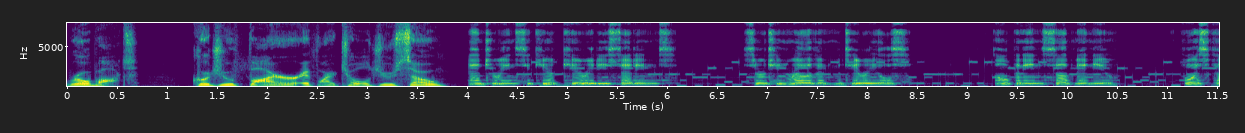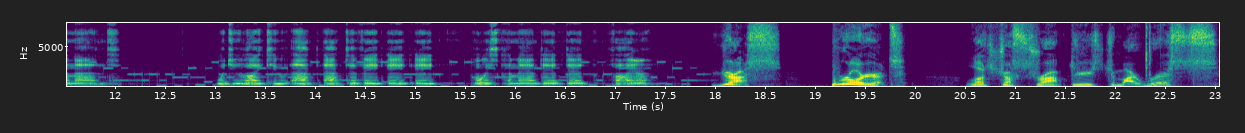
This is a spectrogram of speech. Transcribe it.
Robot, could you fire if I told you so? Entering security settings. Searching relevant materials. Opening submenu. Voice commands. Would you like to act activate 88 voice commanded dead fire? Yes! Brilliant! Let's just strap these to my wrists.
